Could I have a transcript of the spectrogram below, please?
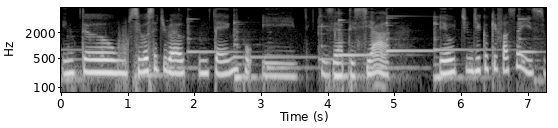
Então, se você tiver um tempo e quiser apreciar, eu te indico que faça isso,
